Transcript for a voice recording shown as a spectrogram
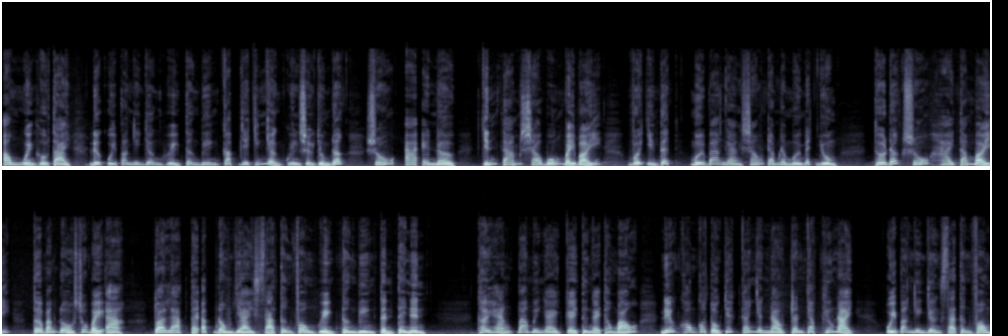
Ông Nguyễn Hữu Tài được Ủy ban Nhân dân huyện Tân Biên cấp giấy chứng nhận quyền sử dụng đất số AN 986477 với diện tích 13.650 m2, thửa đất số 287, tờ bản đồ số 7A, tọa lạc tại ấp Đồng Dài, xã Tân Phong, huyện Tân Biên, tỉnh Tây Ninh. Thời hạn 30 ngày kể từ ngày thông báo, nếu không có tổ chức cá nhân nào tranh chấp khiếu nại, Ủy ban Nhân dân xã Tân Phong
